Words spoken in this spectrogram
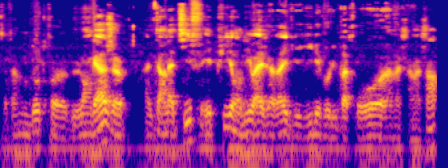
un certain nombre d'autres euh, langages alternatifs, et puis on dit ouais Java il il évolue pas trop, machin machin.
